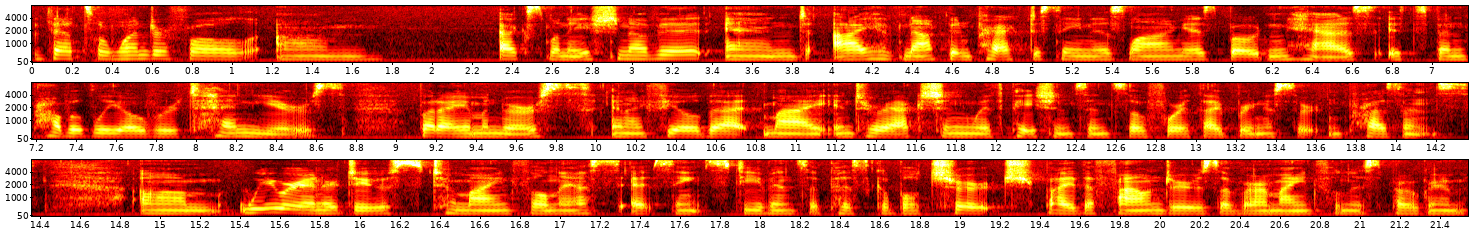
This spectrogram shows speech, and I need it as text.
That's a wonderful um, explanation of it, and I have not been practicing as long as Bodhin has. It's been probably over 10 years, but I am a nurse, and I feel that my interaction with patients and so forth, I bring a certain presence. Um, we were introduced to mindfulness at St. Stephen's Episcopal Church by the founders of our mindfulness program.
